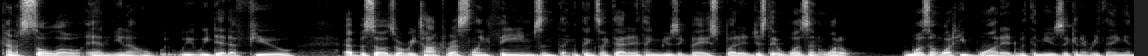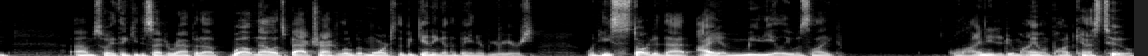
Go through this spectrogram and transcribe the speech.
kind of solo. And you know we we did a few episodes where we talked wrestling themes and th- things like that anything music based but it just it wasn't what it wasn't what he wanted with the music and everything and um, so I think he decided to wrap it up. Well, now let's backtrack a little bit more to the beginning of the Bane of Your Ears. When he started that, I immediately was like, well, I need to do my own podcast too.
